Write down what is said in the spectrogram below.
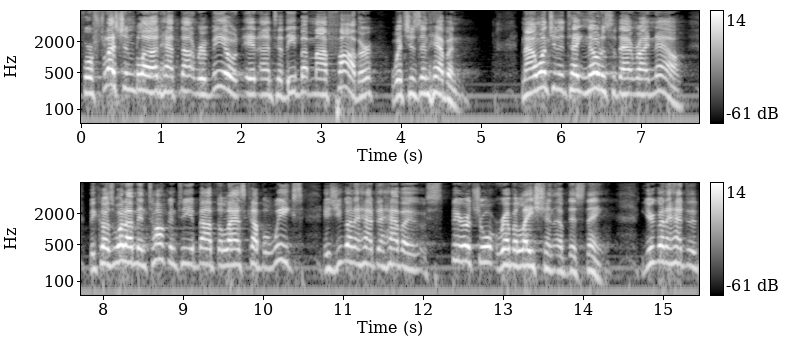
for flesh and blood hath not revealed it unto thee, but my Father which is in heaven. Now, I want you to take notice of that right now, because what I've been talking to you about the last couple weeks is you're going to have to have a spiritual revelation of this thing. You're going to have to,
